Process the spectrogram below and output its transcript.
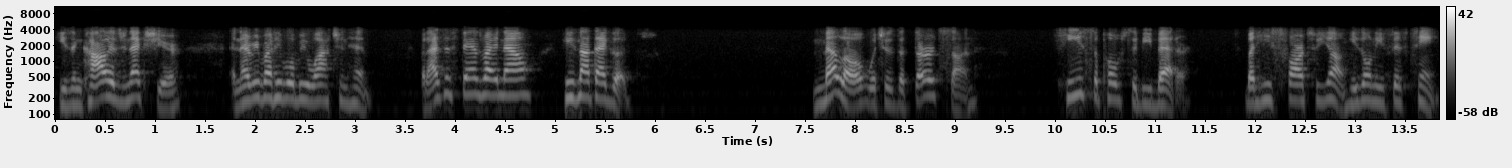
He's in college next year, and everybody will be watching him. But as it stands right now, he's not that good. Melo, which is the third son, he's supposed to be better but he's far too young. He's only 15.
